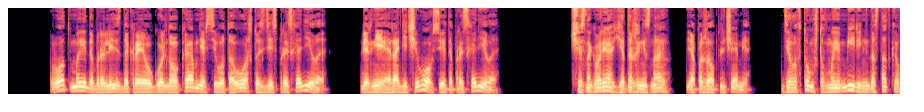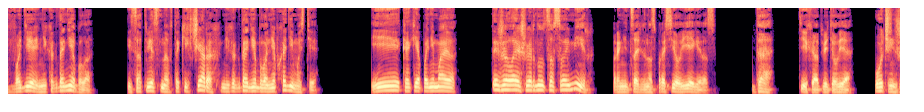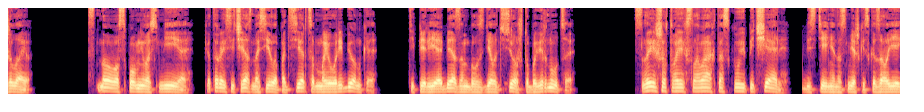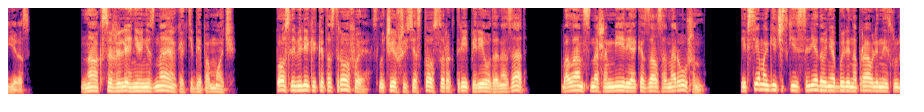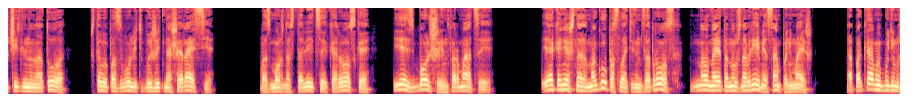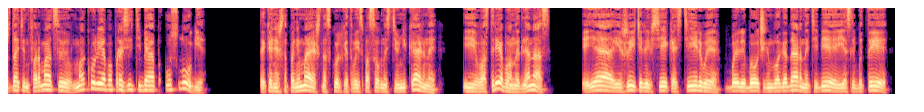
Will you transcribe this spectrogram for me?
Вот мы и добрались до краеугольного камня всего того, что здесь происходило. Вернее, ради чего все это происходило. Честно говоря, я даже не знаю, я пожал плечами. Дело в том, что в моем мире недостатка в воде никогда не было, и, соответственно, в таких чарах никогда не было необходимости. И, как я понимаю, ты желаешь вернуться в свой мир? проницательно спросил Егерос. Да, тихо ответил я. Очень желаю. Снова вспомнилась Мия, которая сейчас носила под сердцем моего ребенка. Теперь я обязан был сделать все, чтобы вернуться. «Слышу в твоих словах тоску и печаль», — без тени насмешки сказал Егерос. «Но, к сожалению, не знаю, как тебе помочь. После Великой катастрофы, случившейся 143 периода назад, баланс в нашем мире оказался нарушен, и все магические исследования были направлены исключительно на то, чтобы позволить выжить нашей расе. Возможно, в столице Короска есть больше информации. Я, конечно, могу послать им запрос, но на это нужно время, сам понимаешь. А пока мы будем ждать информацию, могу ли я попросить тебя об услуге? Ты, конечно, понимаешь, насколько твои способности уникальны и востребованы для нас. И я, и жители всей Костельвы были бы очень благодарны тебе, если бы ты...»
